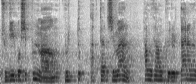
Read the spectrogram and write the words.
죽이고 싶은 마음 굴뚝 같았지만 항상 그를 따르는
